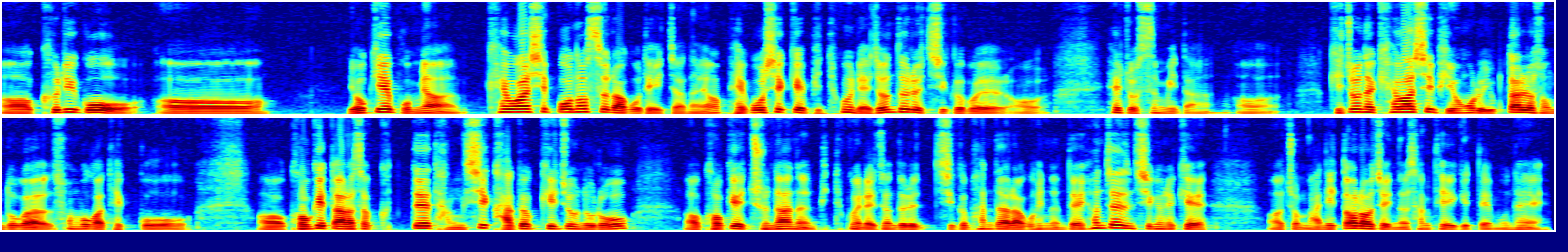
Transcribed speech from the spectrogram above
어, 그리고 어, 여기에 보면 KYC 보너스라고 되어 있잖아요. 150개 비트코인 레전드를 지급을 어, 해줬습니다. 어, 기존의 KYC 비용으로 6달러 정도가 소모가 됐고 어, 거기에 따라서 그때 당시 가격 기준으로 어, 거기에 준하는 비트코인 레전드를 지급한다라고 했는데 현재는 지금 이렇게 어, 좀 많이 떨어져 있는 상태이기 때문에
